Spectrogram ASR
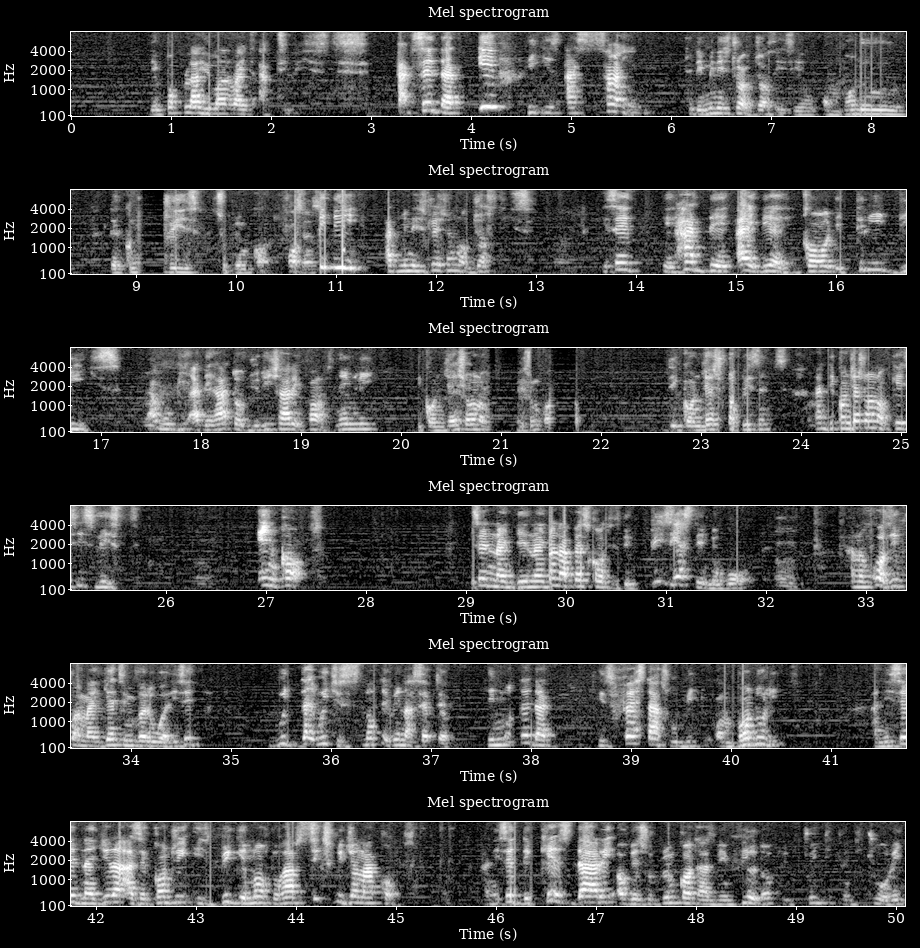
the popular human rights activist had said that if he is assigned to the Ministry of Justice, he will unbundle the country's Supreme Court for speedy administration of justice. He said he had the idea he called the three Ds that would be at the heart of judicial reforms, namely the congestion of the the congestion of prisons, and the congestion of cases list in court. He said the Nigerian Appellate Court is the busiest in the world. Mm. And of course, if I might get him very well, he said, which, that, which is not even acceptable. He noted that his first task would be to unbundle it. And he said Nigeria as a country is big enough to have six regional courts. And he said the case diary of the Supreme Court has been filled up to 2022 already,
